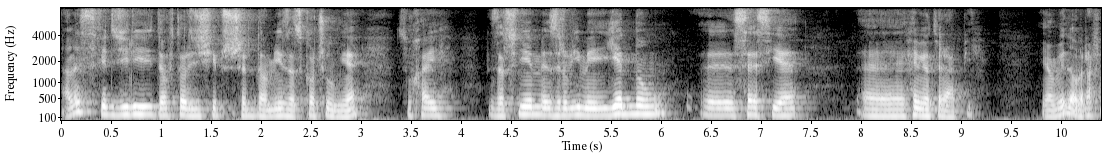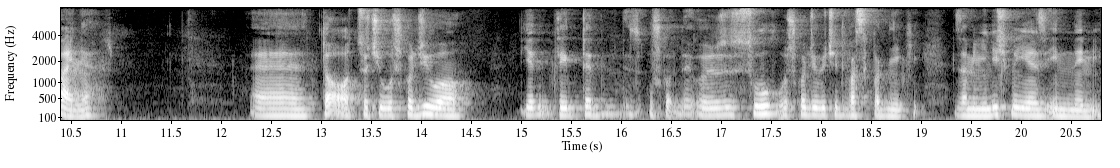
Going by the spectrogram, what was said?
ale stwierdzili, doktor dzisiaj przyszedł do mnie, zaskoczył mnie, słuchaj, zaczniemy, zrobimy jedną e, sesję e, chemioterapii. Ja mówię, dobra, fajnie. E, to, co ci uszkodziło, jed, ty, ty, uszko, słuch uszkodziły ci dwa składniki. Zamieniliśmy je z innymi.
